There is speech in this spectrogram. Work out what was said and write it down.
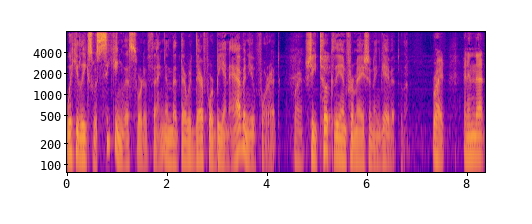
WikiLeaks was seeking this sort of thing, and that there would therefore be an avenue for it. Right. She took the information and gave it to them. Right. And in that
